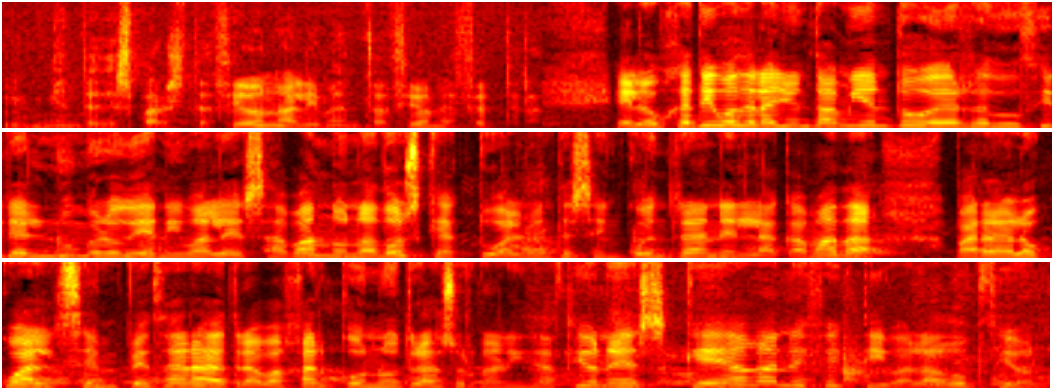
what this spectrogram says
mediante desparasitación, alimentación, etcétera. El objetivo del ayuntamiento es reducir el número de animales abandonados que actualmente se encuentran en la camada, para lo cual se empezará a trabajar con otras organizaciones que hagan efectiva la adopción.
